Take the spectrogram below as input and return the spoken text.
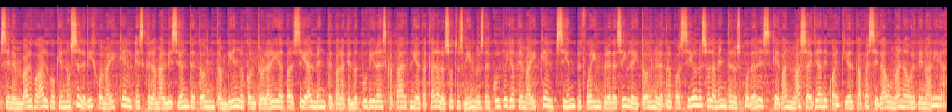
Sin embargo, algo que no se le dijo a Michael es que la maldición de Thorn también lo controlaría parcialmente para que no pudiera escapar ni atacar a los otros miembros del culto, ya que Michael siempre fue impredecible y Thorn le proporciona solamente los poderes que van más allá de cualquier capacidad humana ordinaria.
